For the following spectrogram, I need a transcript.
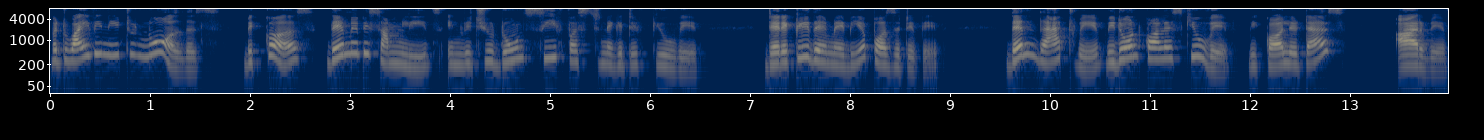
But why we need to know all this? Because there may be some leads in which you don't see first negative Q wave Directly there may be a positive wave. Then that wave we don't call as Q wave, we call it as R wave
